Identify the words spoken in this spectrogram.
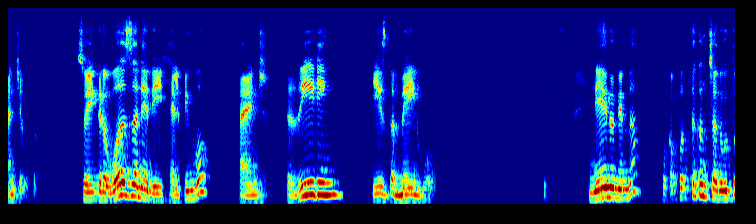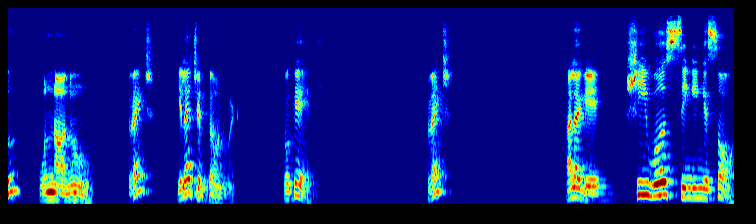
అని చెప్తాం. సో ఇక్కడ వర్జ్ అనేది helping verb and reading is the main verb నేను నిన్న ఒక పుస్తకం చదువుతూ ఉన్నాను. రైట్ ఇలా చెప్తాం అనమాట ఓకే రైట్ అలాగే she was singing a song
